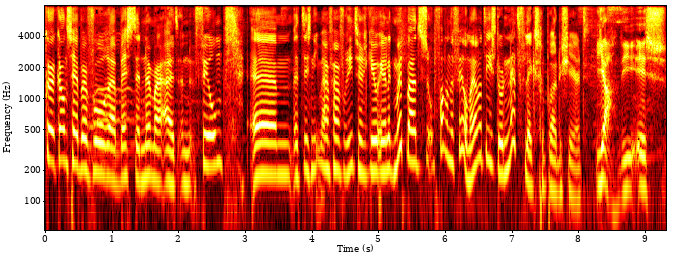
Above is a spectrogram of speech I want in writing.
kans hebben voor eh, beste nummer uit een film. Ehm, het is niet mijn favoriet, zeg ik heel eerlijk. Mudbound is een opvallende film, hè? want die is door Netflix geproduceerd. Ja, die is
